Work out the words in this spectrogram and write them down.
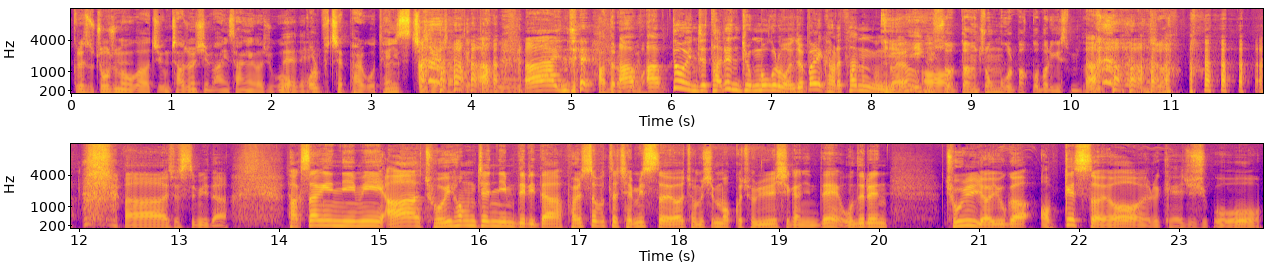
그래서 조준호가 지금 자존심 많이 상해가지고 네네. 골프채 팔고 테니스채를 잡겠다고. 아, 이제. 하더라고요. 아, 아, 또 이제 다른 종목으로 먼저 빨리 갈아타는 건가요? 예, 이길 수 어. 없다면 종목을 바꿔버리겠습니다. 먼저 아, 좋습니다. 박상희 님이, 아, 조이 형제님들이다. 벌써부터 재밌어요. 점심 먹고 졸릴 시간인데, 오늘은 졸 여유가 없겠어요. 이렇게 해주시고,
